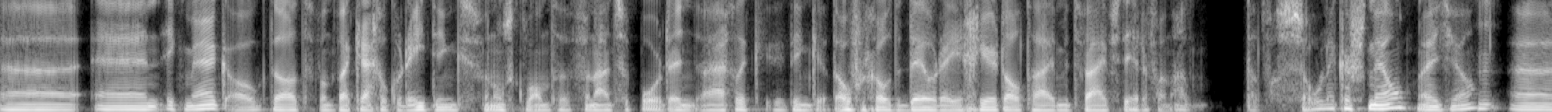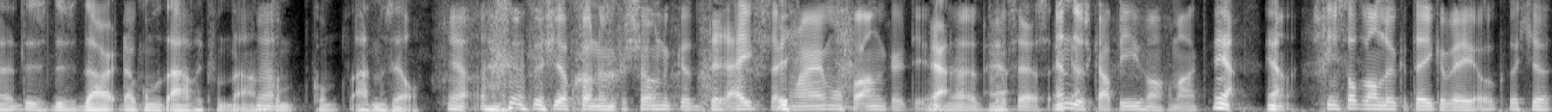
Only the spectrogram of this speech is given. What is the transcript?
Uh, en ik merk ook dat, want wij krijgen ook ratings van onze klanten vanuit support. En eigenlijk, ik denk het overgrote deel reageert altijd met vijf sterren van, nou, dat was zo lekker snel, weet je wel. Hm. Uh, dus dus daar, daar komt het eigenlijk vandaan. Ja. Komt, komt uit mezelf. Ja, dus je had gewoon een persoonlijke drijf, zeg maar, helemaal verankerd in ja. uh, het proces. En dus KPI van gemaakt. Ja, ja. Misschien is dat wel een leuke TKW ook, dat je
